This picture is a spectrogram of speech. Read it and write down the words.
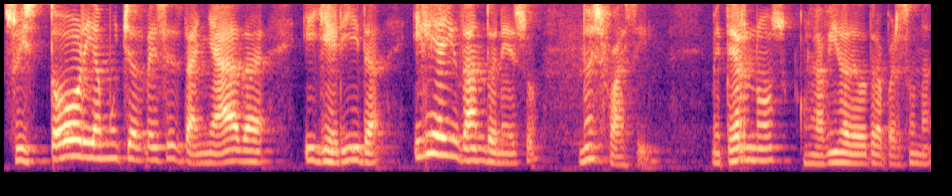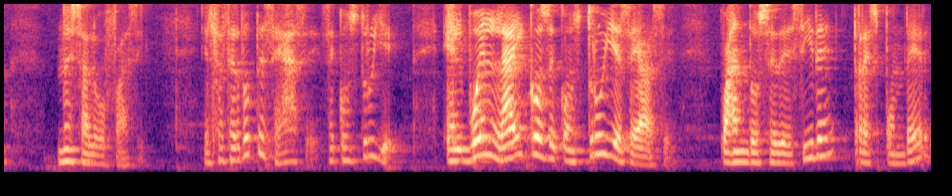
su historia muchas veces dañada y herida, irle ayudando en eso, no es fácil. Meternos con la vida de otra persona no es algo fácil. El sacerdote se hace, se construye. El buen laico se construye, se hace. Cuando se decide responder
